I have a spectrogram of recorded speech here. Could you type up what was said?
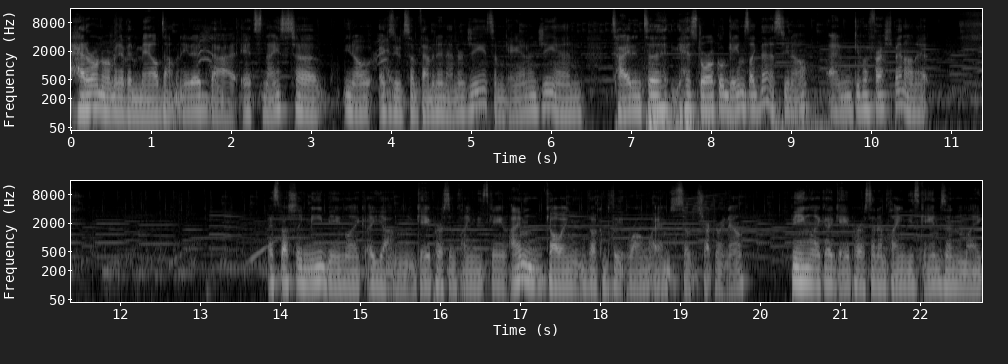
heteronormative and male dominated that it's nice to you know exude some feminine energy, some gay energy, and tie it into historical games like this, you know, and give a fresh spin on it especially me being like a young gay person playing these games. I'm going the complete wrong way. I'm just so distracted right now. Being like a gay person and playing these games and like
